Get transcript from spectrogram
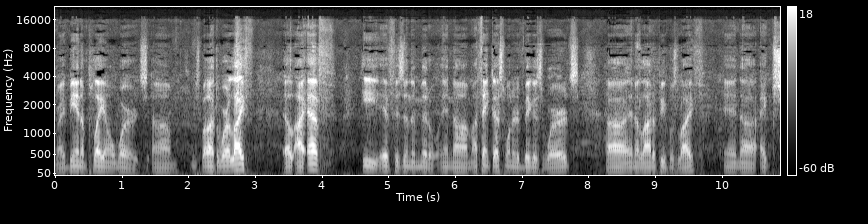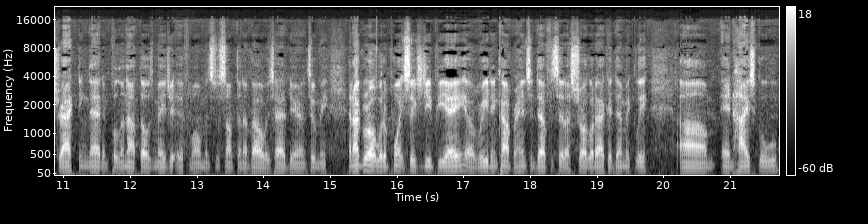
right? Being a play on words. Um, you spell out the word life, L-I-F, E. If is in the middle, and um, I think that's one of the biggest words uh, in a lot of people's life. And uh, extracting that and pulling out those major if moments was something I've always had dear to me. And I grew up with a 0.6 GPA, a reading comprehension deficit. I struggled academically um, in high school,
